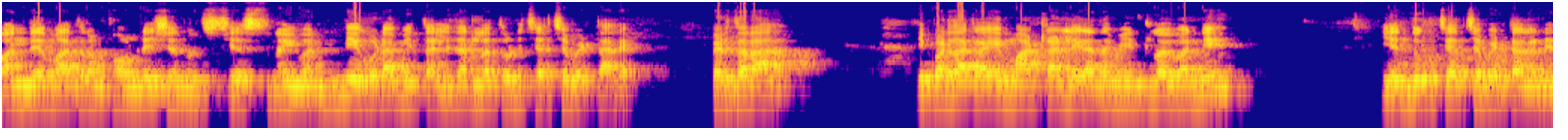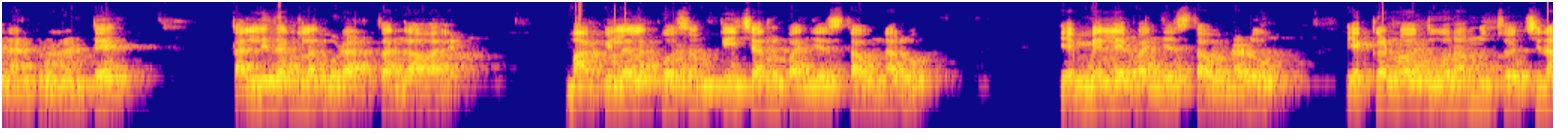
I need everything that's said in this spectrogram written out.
వందే మాత్రం ఫౌండేషన్ నుంచి చేస్తున్న ఇవన్నీ కూడా మీ తల్లిదండ్రులతో చర్చ పెట్టాలి. పెడతారా? ఇప్పటిదాకా ఏం మాట్లాడలే కదా మీ ఇంట్లో ఇవన్నీ? ఎందుకు చర్చ పెట్టాలని నేను అంటున్నానంటే తల్లిదండ్రులకు కూడా అర్థం కావాలి. మా పిల్లల కోసం టీచర్లు పనిచేస్తూ ఉన్నారు ఎమ్మెల్యే పనిచేస్తూ ఉన్నాడు. ఎక్కడో దూరం నుంచి వచ్చిన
